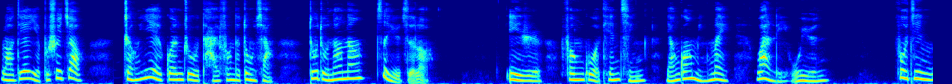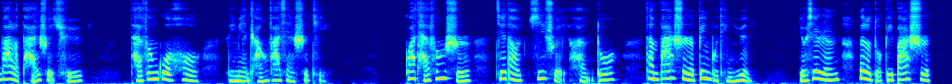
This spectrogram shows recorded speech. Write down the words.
老爹也不睡觉。整夜关注台风的动向，嘟嘟囔囔，自娱自乐。翌日，风过天晴，阳光明媚，万里无云。附近挖了排水渠，台风过后，里面常发现尸体。刮台风时，街道积水很多，但巴士并不停运。有些人为了躲避巴士，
